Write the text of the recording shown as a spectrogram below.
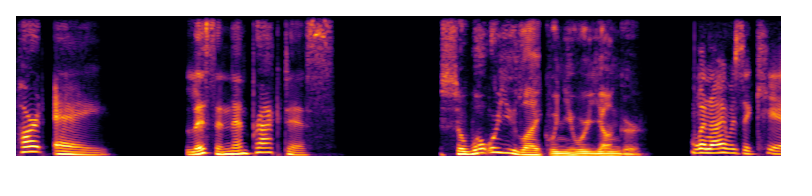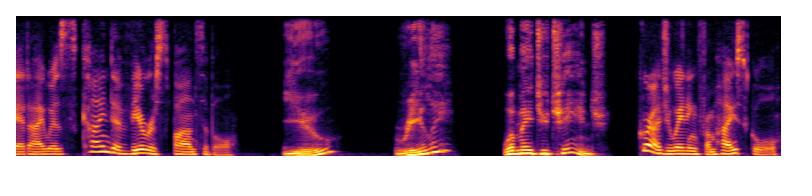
Part A. Listen and practice. So, what were you like when you were younger? When I was a kid, I was kind of irresponsible. You? Really? What made you change? Graduating from high school.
